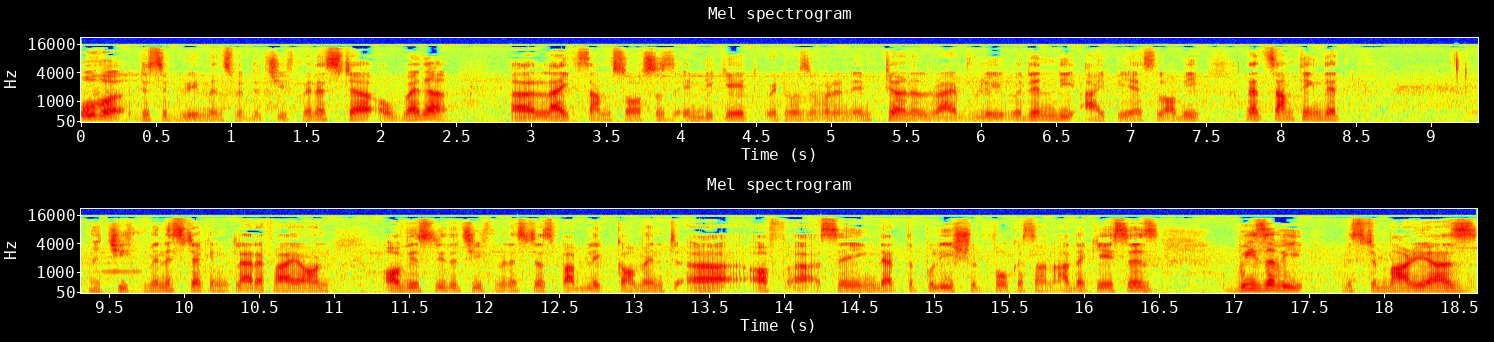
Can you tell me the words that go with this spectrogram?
over disagreements with the Chief Minister or whether uh, like some sources indicate, it was over an internal rivalry within the IPS lobby. That's something that the chief minister can clarify on. Obviously, the chief minister's public comment uh, of uh, saying that the police should focus on other cases vis-a-vis Mr. Maria's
